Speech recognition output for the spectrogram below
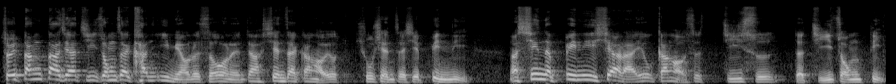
所以当大家集中在看疫苗的时候呢，那现在刚好又出现这些病例，那新的病例下来又刚好是机师的集中地，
